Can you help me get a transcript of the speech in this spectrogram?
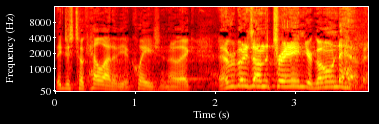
they just took hell out of the equation. They're like, everybody's on the train, you're going to heaven.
